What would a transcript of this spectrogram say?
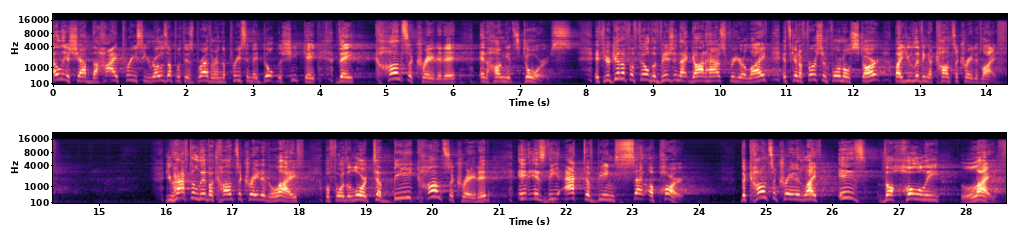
Eliashib, the high priest, he rose up with his brethren, the priests, and they built the sheep gate. They consecrated it and hung its doors. If you're gonna fulfill the vision that God has for your life, it's gonna first and foremost start by you living a consecrated life. You have to live a consecrated life before the Lord. To be consecrated, it is the act of being set apart. The consecrated life is the holy life.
